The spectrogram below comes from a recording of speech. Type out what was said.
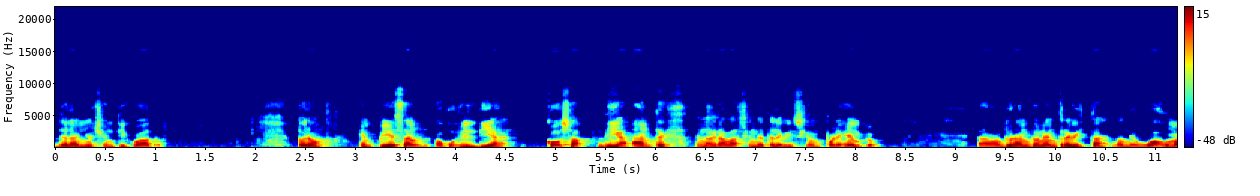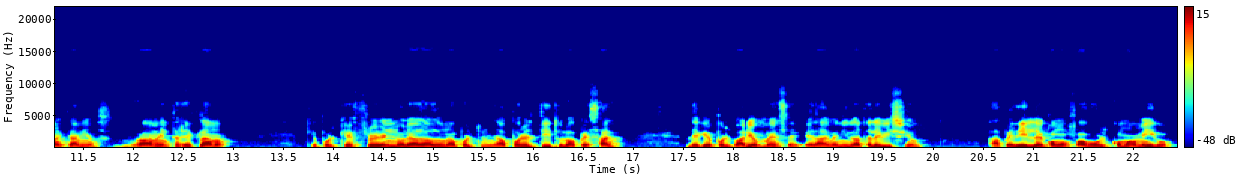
del año 84. Pero empiezan a ocurrir días, cosas días antes en la grabación de televisión. Por ejemplo, ah, durante una entrevista donde Wahoo McDaniels nuevamente reclama que por qué Flair no le ha dado una oportunidad por el título a pesar de que por varios meses él ha venido a televisión a pedirle como favor, como amigo,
